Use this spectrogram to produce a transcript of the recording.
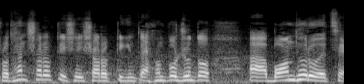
প্রধান সড়কটি, সেই সড়কটি কিন্তু এখন পর্যন্ত বন্ধ রয়েছে।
